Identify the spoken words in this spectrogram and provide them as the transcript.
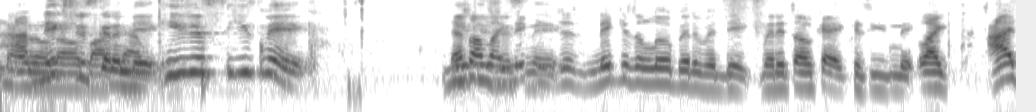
I No, Nick's just gonna Nick. He's just he's Nick. That's Nick why I'm is like just Nick is just Nick is a little bit of a dick, but it's okay because he's Nick. Like I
